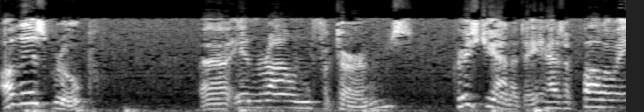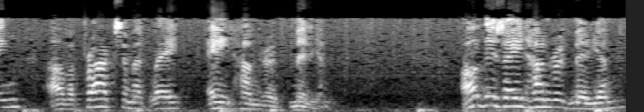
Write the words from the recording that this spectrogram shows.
Of this group, uh, in round terms, Christianity has a following of approximately 800 million. Of this 800 million,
